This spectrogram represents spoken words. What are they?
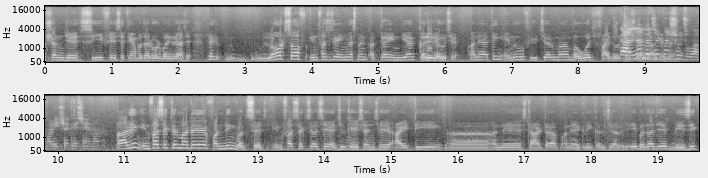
ઓશન જે સી ફેસ છે ત્યાં બધા રોડ બની રહ્યા છે. એટલે લોટ્સ ઓફ ઇન્ફ્રાસ્ટ્રક્ચર ઇન્વેસ્ટમેન્ટ અત્યારે ઇન્ડિયા કરી રહ્યું છે. અને આઈ થિંક એનું ફ્યુચરમાં બહુ જ ફાયદો થશે આઈ થિંક ઇન્ફ્રાસ્ટ્રક્ચર માટે ફંડિંગ વધશે જ. ઇન્ફ્રાસ્ટ્રક્ચર છે એજ્યુકેશન છે આઈટી અને સ્ટાર્ટઅપ અને એગ્રીકલ્ચર એ બધા જે બેઝિક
